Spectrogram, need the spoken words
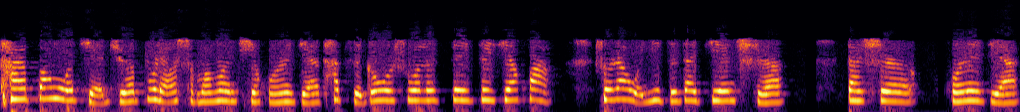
他帮我解决不了什么问题，红瑞姐，他只跟我说了这这些话，说让我一直在坚持，但是红瑞姐，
